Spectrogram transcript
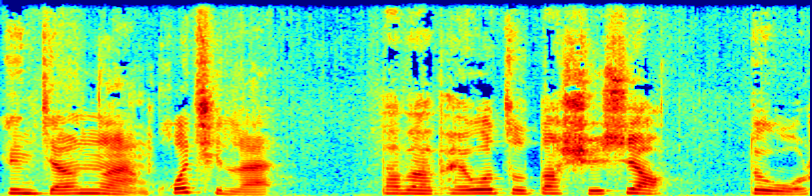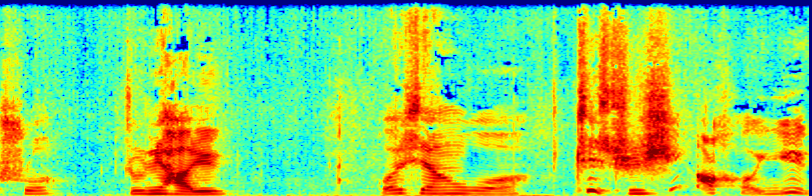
让脚暖和起来。爸爸陪我走到学校，对我说：“祝你好运。”我想我确实是好运。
